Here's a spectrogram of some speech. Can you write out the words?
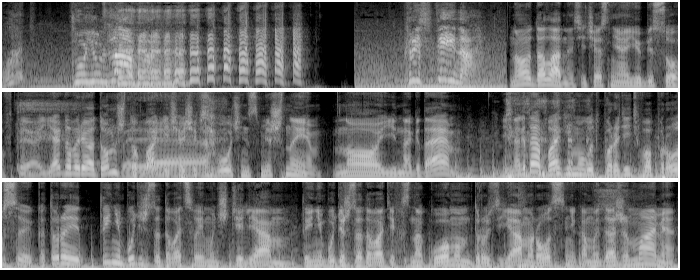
What? Do you love her? Christina! Но да ладно, сейчас не о Ubisoft. Э, Я говорю о том, что баги чаще всего очень смешные. Но иногда... Иногда баги могут породить вопросы, которые ты не будешь задавать своим учителям, ты не будешь задавать их знакомым, друзьям, родственникам и даже маме.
